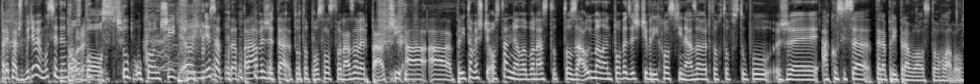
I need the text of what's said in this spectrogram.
Prepač, budeme musieť tento vstup, vstup ukončiť. E, Mne sa práve, že tá, toto posolstvo na záver páči a, a pritom ešte ostaňme, lebo nás to, to zaujíma, len povedz ešte v rýchlosti na záver tohto vstupu, že ako si sa teda pripravoval s tou hlavou.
